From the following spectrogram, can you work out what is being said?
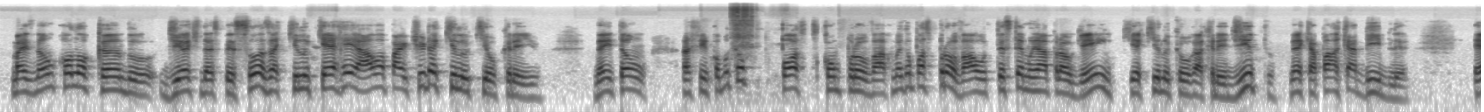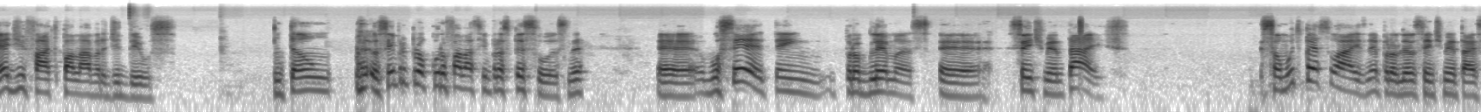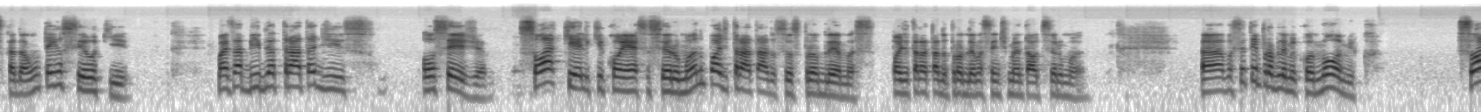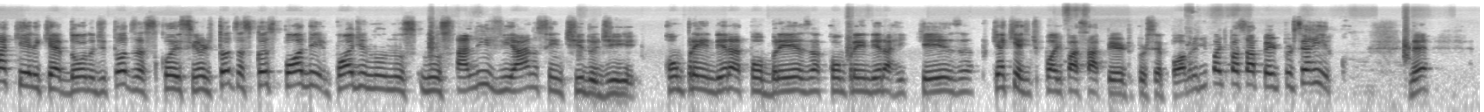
mas não colocando diante das pessoas aquilo que é real a partir daquilo que eu creio. Né? Então, assim, como que eu posso comprovar, como é que eu posso provar ou testemunhar para alguém que aquilo que eu acredito, né, que a, que a Bíblia é de fato palavra de Deus? Então, eu sempre procuro falar assim para as pessoas, né? É, você tem problemas é, sentimentais? São muito pessoais, né? Problemas sentimentais, cada um tem o seu aqui. Mas a Bíblia trata disso. Ou seja, só aquele que conhece o ser humano pode tratar dos seus problemas, pode tratar do problema sentimental do ser humano. Ah, você tem problema econômico? Só aquele que é dono de todas as coisas, senhor de todas as coisas, pode, pode nos, nos aliviar no sentido de compreender a pobreza, compreender a riqueza, porque aqui a gente pode passar aperto por ser pobre, a gente pode passar aperto por ser rico, né?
